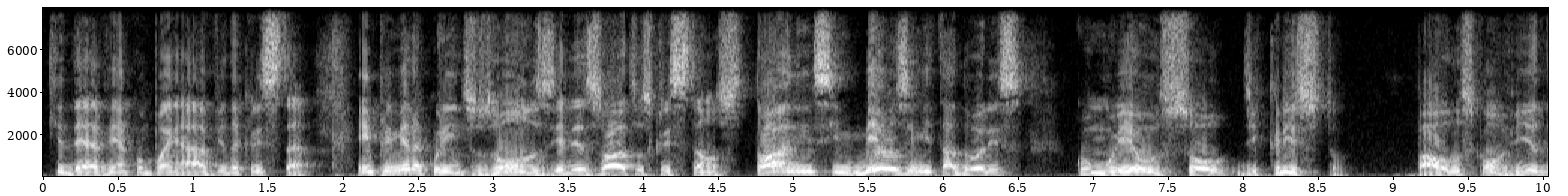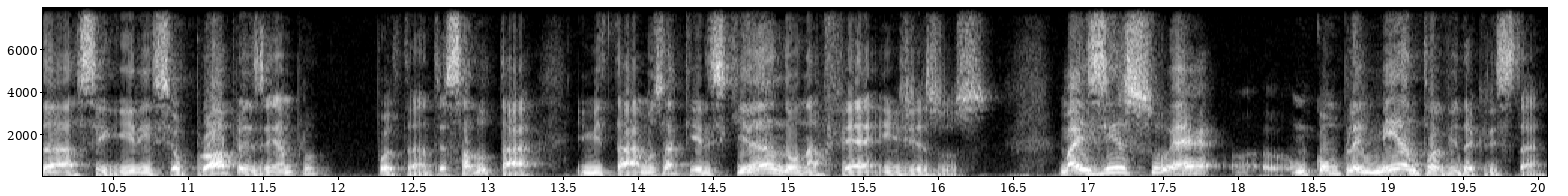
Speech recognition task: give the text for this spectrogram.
que devem acompanhar a vida cristã. Em 1 Coríntios 11, ele exorta os cristãos: tornem-se meus imitadores, como eu sou de Cristo. Paulo os convida a seguirem seu próprio exemplo, portanto, é salutar imitarmos aqueles que andam na fé em Jesus. Mas isso é um complemento à vida cristã,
